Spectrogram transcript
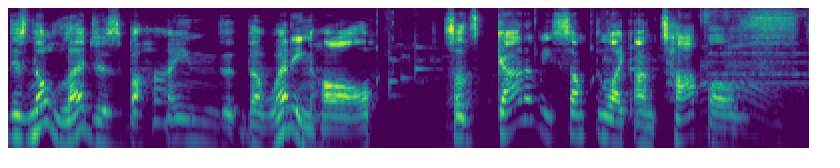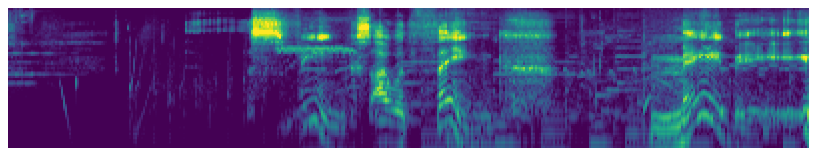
there's no ledges behind the wedding hall. So it's gotta be something like on top of Sphinx, I would think. Maybe.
